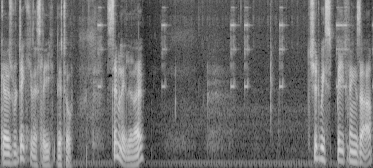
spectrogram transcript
goes ridiculously little. Similarly though, should we speed things up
